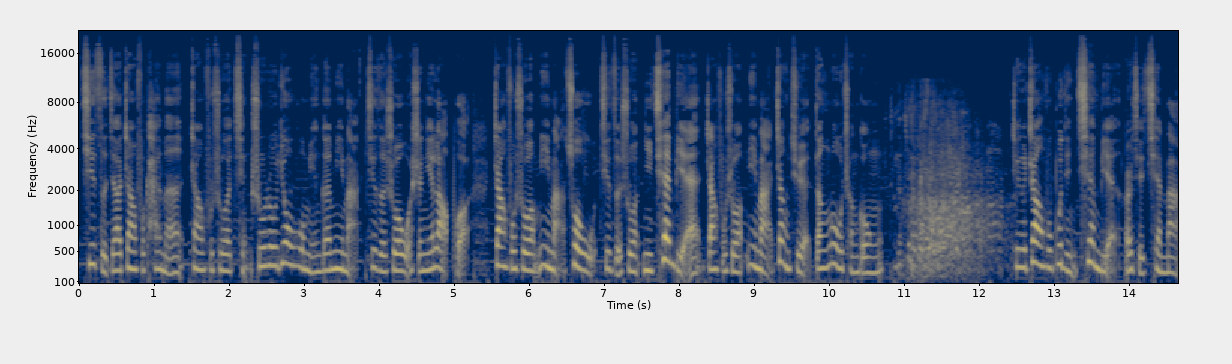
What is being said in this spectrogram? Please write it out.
妻子叫丈夫开门，丈夫说请输入用户名跟密码，妻子说我是你老婆，丈夫说密码错误，妻子说你欠扁，丈夫说密码正确，登录成功。这个丈夫不仅欠扁，而且欠骂。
